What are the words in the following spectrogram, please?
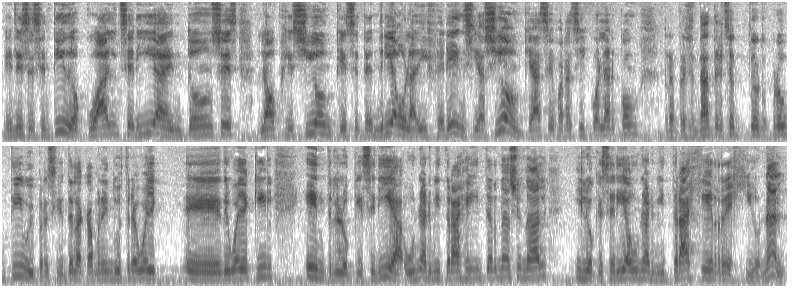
En ese sentido, ¿cuál sería entonces la objeción que se tendría o la diferenciación que hace Francisco Alarcón, representante del sector productivo y presidente de la Cámara de Industria de Guayaquil, entre lo que sería un arbitraje internacional y lo que sería un arbitraje regional.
